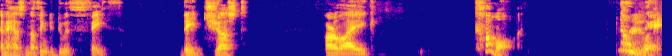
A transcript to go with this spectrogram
and it has nothing to do with faith. They just are like, come on, no Really? way.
